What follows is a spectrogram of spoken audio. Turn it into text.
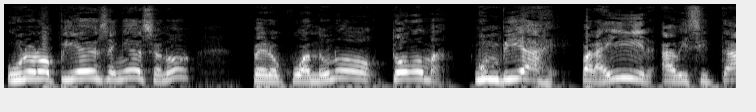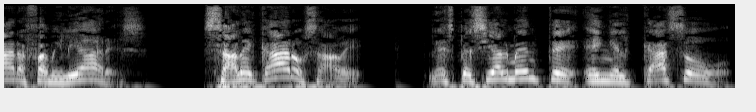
uno no piensa en eso, ¿no? Pero cuando uno toma un viaje para ir a visitar a familiares, sale caro, ¿sabe? Especialmente en el caso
